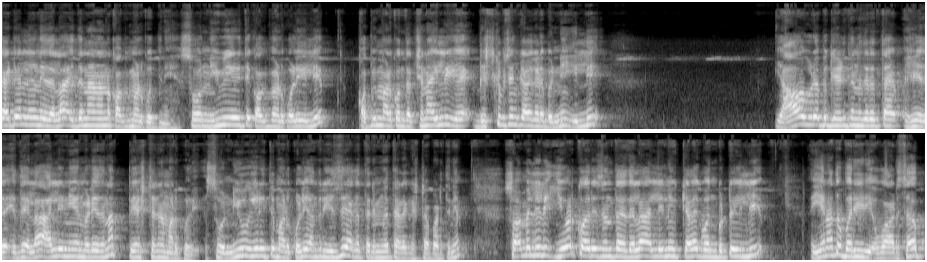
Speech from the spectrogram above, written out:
ಟೈಟಲ್ ಏನಿದೆಲ್ಲ ಇದನ್ನು ನಾನು ಕಾಪಿ ಮಾಡ್ಕೊತೀನಿ. ಸೊ ನೀವು ಈ ರೀತಿ ಕಾಪಿ ಮಾಡ್ಕೊಳ್ಳಿ ಇಲ್ಲಿ. ಕಾಪಿ ಮಾಡ್ಕೊಂಡ ತಕ್ಷಣ ಇಲ್ಲಿ ಡಿಸ್ಕ್ರಿಪ್ಷನ್ ಕೆಳಗಡೆ ಬನ್ನಿ. ಇಲ್ಲಿ ಯಾವ ವಿಡಿಯೋ ಬಗ್ಗೆ ಹೇಳ್ತೀನಿ ಅಂತ ಇದೆ- ಇದೆಯಲ್ಲ ಅಲ್ಲಿ ನೀವು ಏನು ಮಾಡಿ ಅದನ್ನು ಪೇಸ್ಟನ್ನು ಮಾಡ್ಕೊಳ್ಳಿ. ಸೊ ನೀವು ಈ ರೀತಿ ಮಾಡ್ಕೊಳ್ಳಿ, ಅಂದರೆ ಈಸಿ ಆಗುತ್ತೆ ನಿಮಗೆ ತಳಕ್ಕೆ ಇಷ್ಟಪಡ್ತೀನಿ. ಸೊ ಆಮೇಲೆ ಇಲ್ಲಿ ಯುವರ್ ಕ್ವರೀಸ್ ಅಂತ ಇದೆಯಲ್ಲ ಅಲ್ಲಿ ನೀವು ಕೆಳಗೆ ಬಂದುಬಿಟ್ಟು ಇಲ್ಲಿ ಏನಾದರೂ ಬರೀರಿ. ವಾಟ್ಸಪ್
